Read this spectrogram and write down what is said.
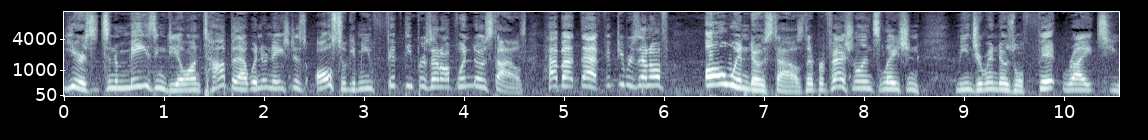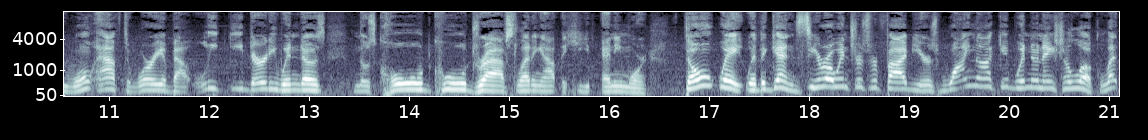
years. It's an amazing deal. On top of that, Window Nation is also giving you 50% off window styles. How about that? 50% off all window styles. Their professional insulation means your windows will fit right so you won't have to worry about leaky, dirty windows and those cold, cool drafts letting out the heat anymore. Don't wait. With again zero interest for five years, why not give Window Nation a look? Let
